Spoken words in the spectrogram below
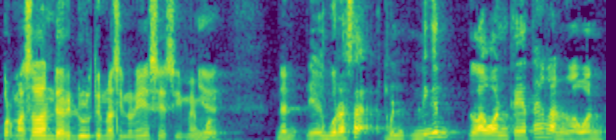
permasalahan dari dulu timnas Indonesia sih memang. Iya. Dan ya gue rasa mendingan lawan kayak Thailand, lawan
